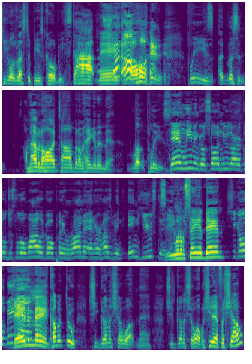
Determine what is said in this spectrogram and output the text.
He goes, rest in peace, Kobe. Stop, Yo, man. shut Come on. Please. Uh, listen, I'm having a hard time, but I'm hanging in there. Look, please. Dan Lehman goes saw a news article just a little while ago putting Ronda and her husband in Houston. See what I'm saying, Dan? She gonna be Dan there. the man coming through. She gonna show up, man. She's gonna show up. Was she there for show?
